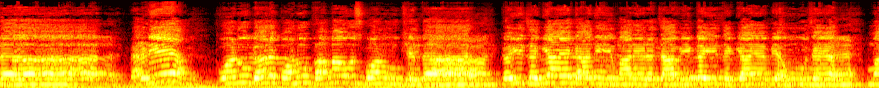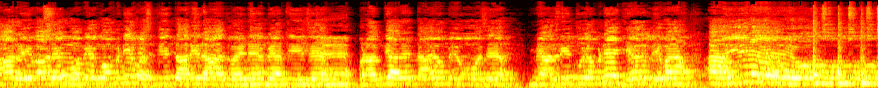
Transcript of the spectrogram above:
ખેતર. કોનું ઘર, કોનું ફાર્મ હાઉસ કોનું ખેતર? કઈ જગ્યાએ ગાદી મારે રચાવી, કઈ જગ્યાએ બેહવું છે? મા રવિવારે ગોમે ગોમની વસ્તી તારી રાહ જોઈને બેઠી છે. પણ અત્યારે ટાઈમ એવો છે. મેલરી તું એમને ઘેર લેવા આવી રહ્યો.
